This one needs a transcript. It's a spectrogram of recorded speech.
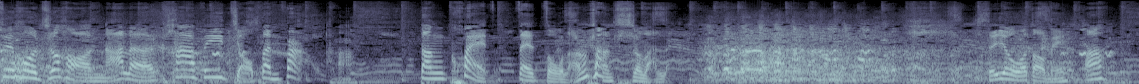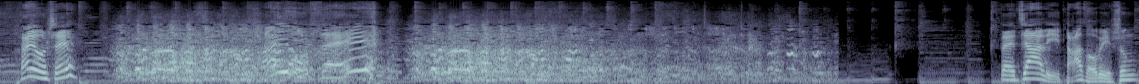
最后只好拿了咖啡搅拌棒啊，当筷子在走廊上吃完了。谁有我倒霉啊？还有谁？还有谁？在家里打扫卫生，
